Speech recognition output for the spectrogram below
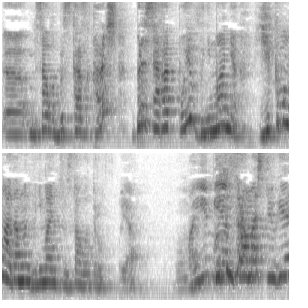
ә, мысалға біз қазір қарашы бір сағат бойы внимание екі мың адамның вниманиесін ұстап отыру. Иә оңай күтім емес драма істеуге?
